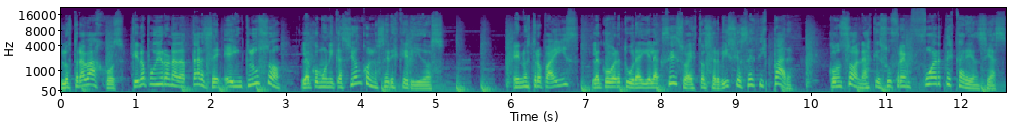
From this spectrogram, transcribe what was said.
los trabajos que no pudieron adaptarse e incluso la comunicación con los seres queridos. En nuestro país, la cobertura y el acceso a estos servicios es dispar, con zonas que sufren fuertes carencias.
